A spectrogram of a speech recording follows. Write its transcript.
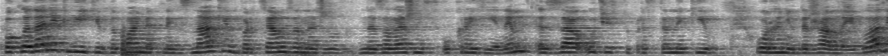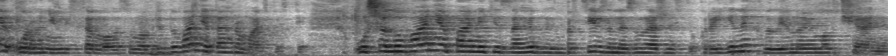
покладання квітів до пам'ятних знаків борцям за незалежність України за участю представників органів державної влади, органів місцевого самоврядування та громадськості, ушанування пам'яті загиблих борців за незалежність України хвилиною мовчання.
